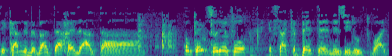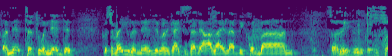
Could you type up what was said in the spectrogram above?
וקם לבבל תאכל לאלתר. Okay, so therefore, it's not compared to Nizirut, why? To, to a Neder. Because a regular Neder, when a guy says, Alay Labi Korban, so, they, so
